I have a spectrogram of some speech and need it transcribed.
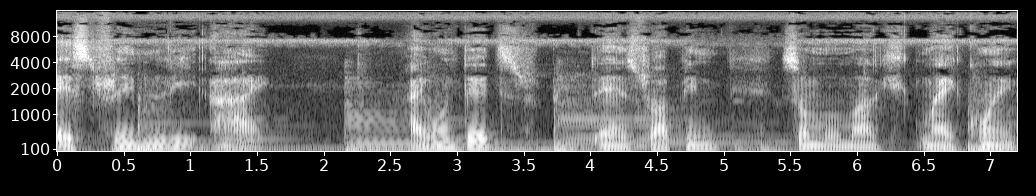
extremely high. I wanted uh, swapping some of my, my coin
